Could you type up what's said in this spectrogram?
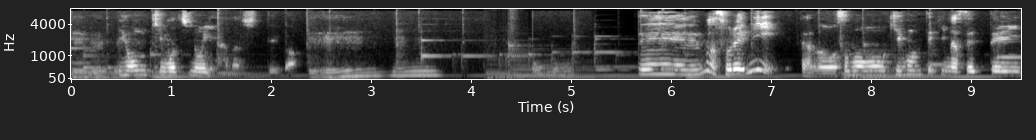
うんうん基本気持ちのいい話っていうか、うーん。うんで、まあ、それに、あの、その基本的な設定に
